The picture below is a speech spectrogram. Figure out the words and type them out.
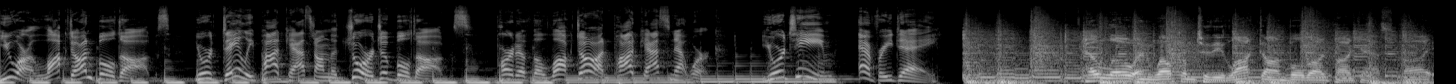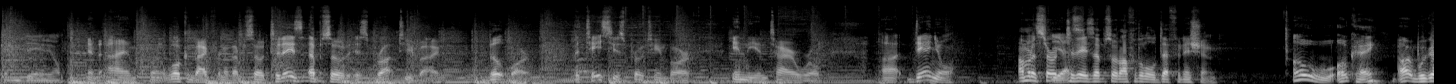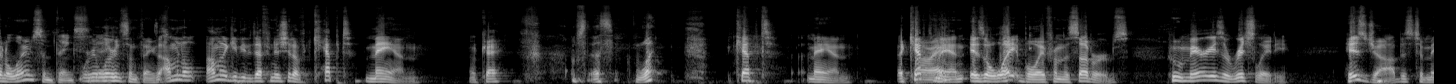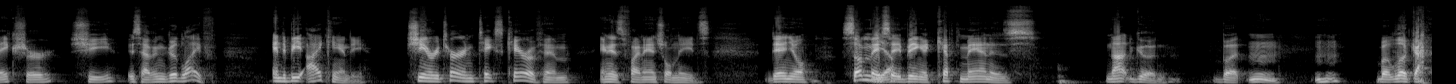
You are Locked On Bulldogs, your daily podcast on the Georgia Bulldogs, part of the Locked On Podcast Network. Your team every day. Hello and welcome to the Locked On Bulldog podcast. I am Daniel. And I am Clint. Welcome back for another episode. Today's episode is brought to you by Built Bar, the tastiest protein bar in the entire world. Uh, Daniel, I'm going to start Yes. today's episode off with a little definition. Oh, okay. All right, we're going to learn some things. We're going to learn some things. I'm going to I'm going to give you the definition of kept man. Okay? That's, what? Kept man. A kept right. man is a white boy from the suburbs who marries a rich lady. His job is to make sure she is having a good life and to be eye candy. She, in return, takes care of him and his financial needs. Daniel, some may Yeah. say being a kept man is not good, but Mm. Mm-hmm. But look, I,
